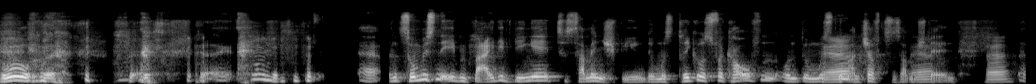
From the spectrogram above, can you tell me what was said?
oh, und so müssen eben beide Dinge zusammenspielen. Du musst Trikots verkaufen und du musst ja. eine Mannschaft zusammenstellen. Ja. ja.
